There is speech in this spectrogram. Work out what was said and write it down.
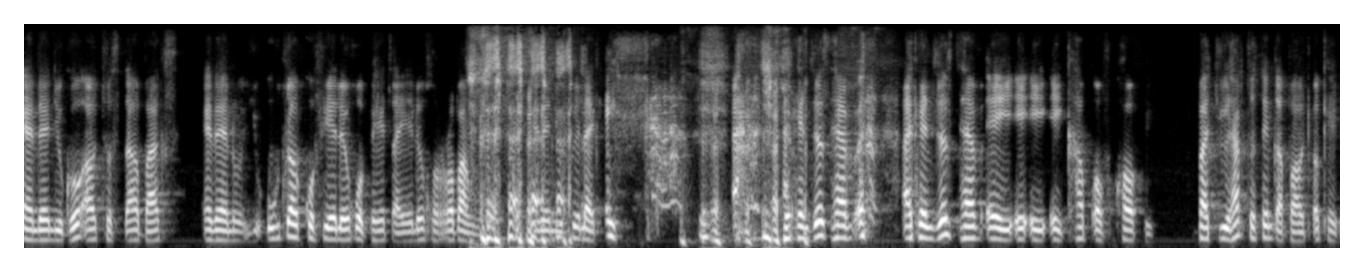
and then you go out to Starbucks and then you utlwa kofi e le go betsa, e le go roba and then you feel like, hey, I can just have I can just have a, a, a- a cup of coffee. But you have to think about, okay,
